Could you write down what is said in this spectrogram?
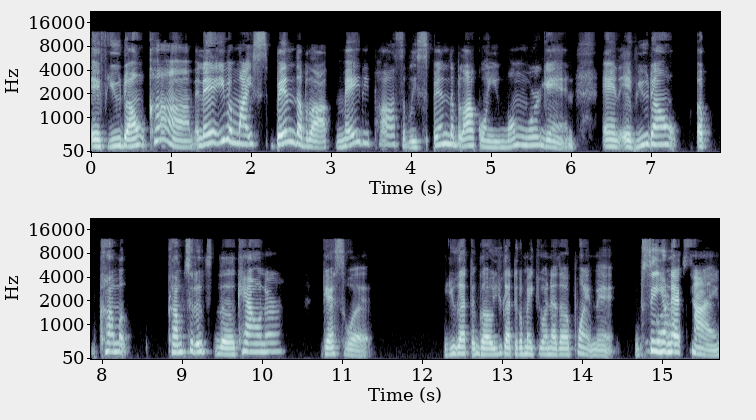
if you don't come, and they even might spin the block, maybe possibly spin the block on you one more again. And if you don't uh, come come to the, the counter, guess what? You got to go. You got to go make you another appointment. See you next time.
